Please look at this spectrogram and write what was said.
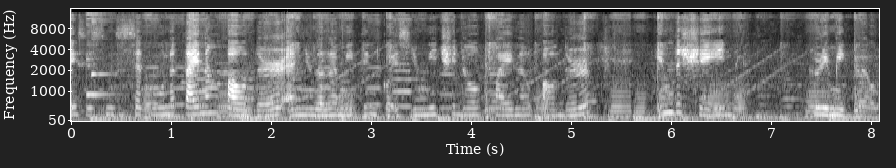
Guys is nagsiset muna tayo ng powder and yung gagamitin ko is yung Nichido Final Powder in the shade Creamy Glow.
